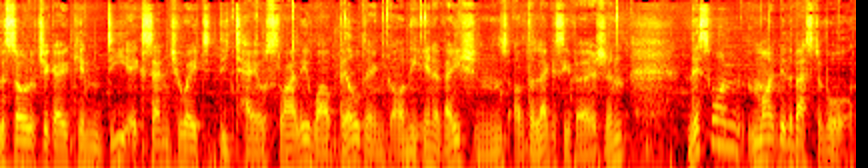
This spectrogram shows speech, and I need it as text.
The Soul of Chogokin de-accentuated the tail slightly while building on the innovations of the Legacy version. This one might be the best of all.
